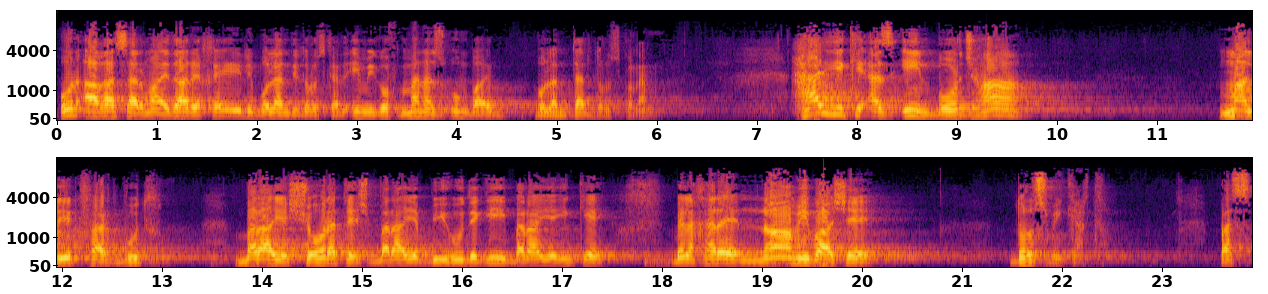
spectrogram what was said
اون آقا سرمایدار خیلی بلندی درست کرده. این می‌گفت من از اون باید بلندتر درست کنم. هر یکی از این برج ها مال یک فرد بود. برای شهرتش برای بیهودگی برای اینکه بالاخره نامی باشه درست می‌کرد. پس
